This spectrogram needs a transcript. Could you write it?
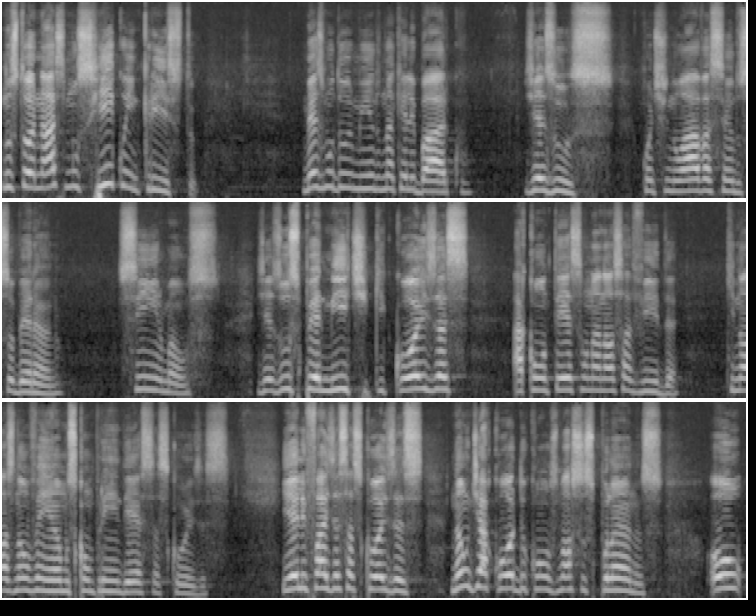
nos tornássemos ricos em Cristo. Mesmo dormindo naquele barco, Jesus continuava sendo soberano. Sim, irmãos, Jesus permite que coisas aconteçam na nossa vida, que nós não venhamos compreender essas coisas. E Ele faz essas coisas não de acordo com os nossos planos, ou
